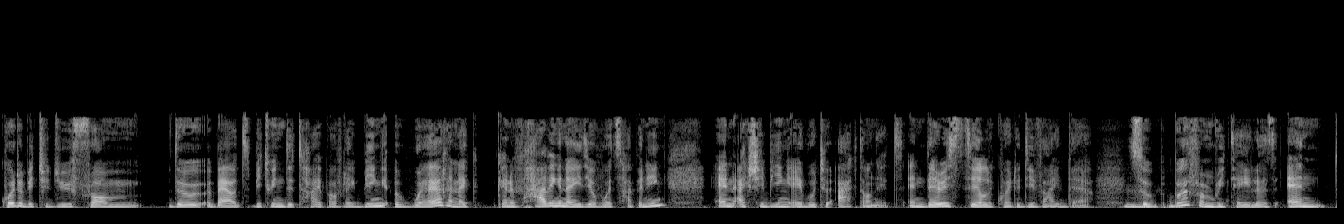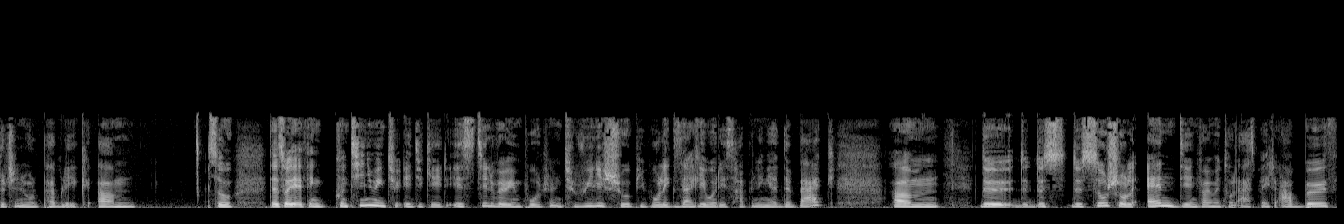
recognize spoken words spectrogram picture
quite a bit to do from the about between the type of like being aware and like kind of having an idea of what's happening and actually being able to act on it and there is still quite a divide there mm. so both from retailers and the general public um, so that's why I think continuing to educate is still very important to really show people exactly what is happening at the back. Um, the, the, the, the, social and the environmental aspect are both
